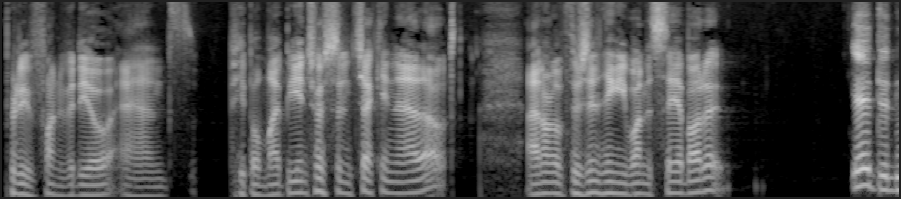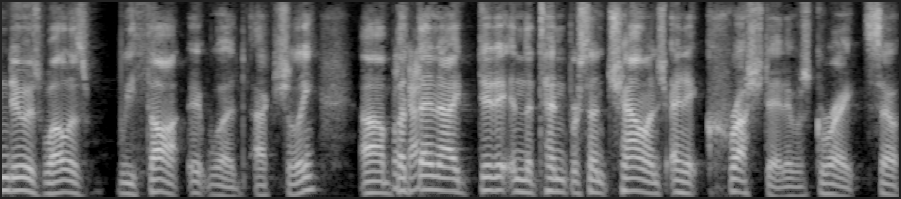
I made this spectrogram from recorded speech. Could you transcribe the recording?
pretty fun video and people might be interested in checking that out. I don't know if there's anything you want to say about it. Yeah, it didn't do as well as we thought it would, actually. Uh, but Okay. then I did it in the 10% challenge and it crushed it. It was great. So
